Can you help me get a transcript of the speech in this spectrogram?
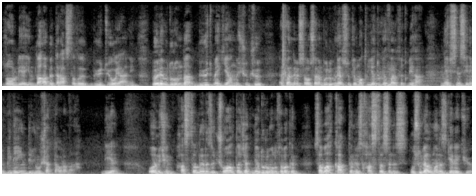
Zorlayayım daha beter hastalığı büyütüyor yani. Böyle bir durumda büyütmek yanlış. Çünkü Efendimiz sallallahu aleyhi ve sellem buyuruyor nefsuke matiyyetuke farfik biha. Nefsin senin bineğindir yumuşak davranana diye. Onun için hastalığınızı çoğaltacak ne durum olursa bakın sabah kalktınız hastasınız gusül almanız gerekiyor.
